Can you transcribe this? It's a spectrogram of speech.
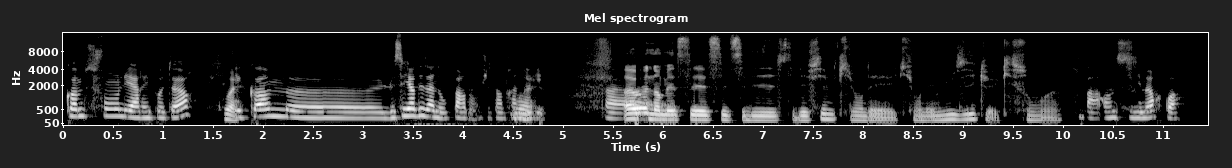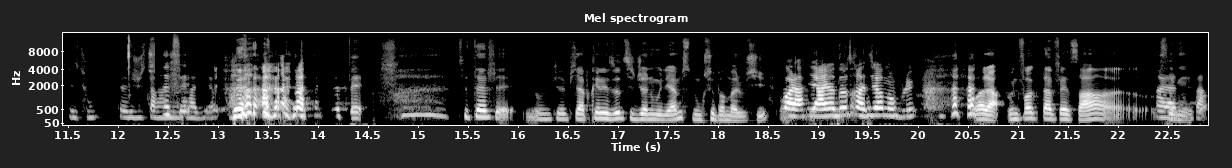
comme se font les Harry Potter et comme euh, Le Seigneur des Anneaux, pardon, j'étais en train de ouais. bugger. Ah ouais, Euh, non, mais c'est des, des films qui ont des, qui ont des musiques qui sont... bah, Hans Zimmer, quoi, c'est tout. T'as juste Tout rien à fait. à dire. Tout à fait. Tout à fait. Donc, euh, puis après, les autres, c'est John Williams, donc c'est pas mal aussi. Voilà, il n'y a rien d'autre à dire non plus. Voilà, une fois que tu as fait ça, euh, c'est bon. ça.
